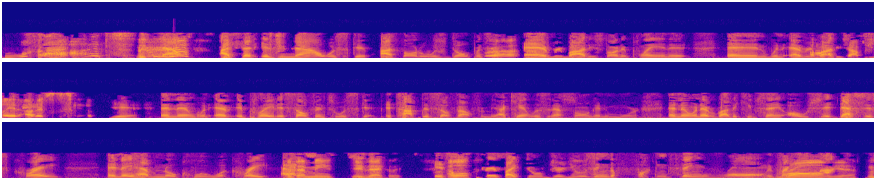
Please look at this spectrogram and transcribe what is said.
What? What? Now I said it's now a skip. I thought it was dope until Bruh. everybody started playing it, and when Oh, everybody got played out. It's skip. yeah, and then when ev- it played itself into a skip, it topped itself out for me. I can't listen to that song anymore. And then when everybody keeps saying, "Oh shit, that's just Cray," and they have no clue what Cray what that means exactly. It's, Oh, well, it's like, dude, you're using the fucking thing wrong. It's like, wrong. Ah. Yeah.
